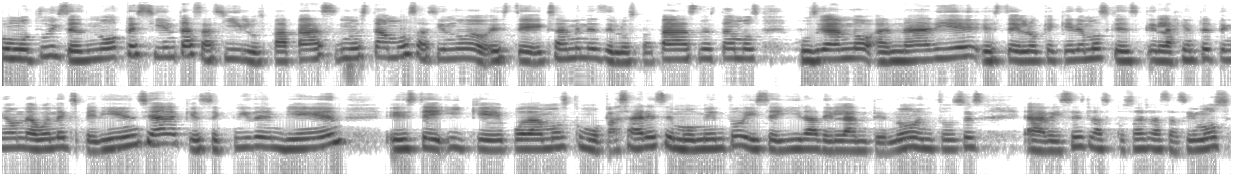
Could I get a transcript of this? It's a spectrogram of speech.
como tú dices, no te sientas así, los papás, no estamos haciendo este, exámenes de los papás, no estamos juzgando a nadie, este, lo que queremos que es que la gente tenga una buena experiencia, que se cuiden bien, este, y que podamos como pasar ese momento y seguir adelante, ¿no? Entonces, a veces las cosas las hacemos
